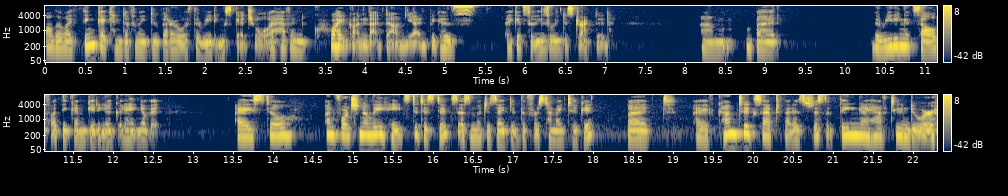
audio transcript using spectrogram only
although I think I can definitely do better with the reading schedule. I haven't quite gotten that down yet because I get so easily distracted. Um, but the reading itself, I think I'm getting a good hang of it. I still, unfortunately, hate statistics as much as I did the first time I took it, but I've come to accept that it's just a thing I have to endure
